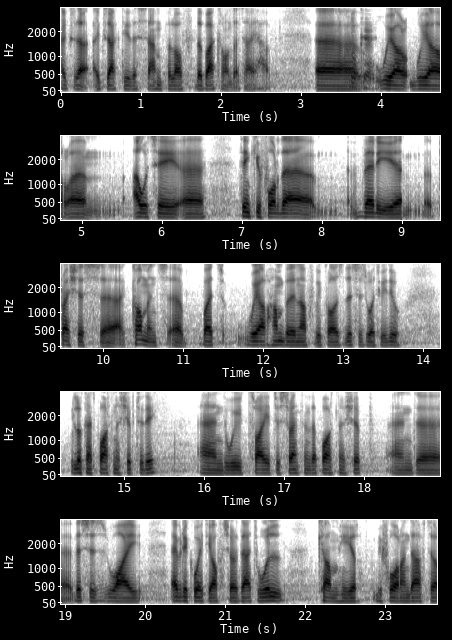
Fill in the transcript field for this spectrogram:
exa- exactly the sample of the background that I have. Uh, okay. We are, we are um, I would say, uh, thank you for the very uh, precious uh, comments, uh, but we are humble enough because this is what we do. We look at partnership today and we try to strengthen the partnership. And uh, this is why every Kuwaiti officer that will come here before and after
